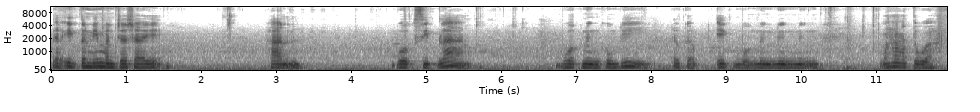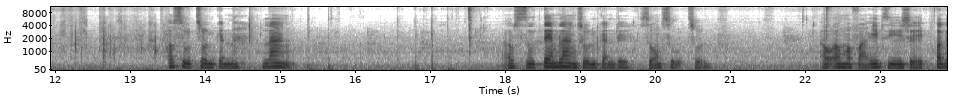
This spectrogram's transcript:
แล้วอีกตัวนี้มันจะใช้พันบวกสิบล่าง บวกหนึ่งคงที่ เท่ากับ x บวกหนึ่งหนึ่งหนึ่งมาห้าตัว เอาสูตรชนกันนะ ล่าง เอาสูตรแต้มล่างชนกันเลยสองสูตรชน เอาเอามาฝากเอฟซีเฉยปก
